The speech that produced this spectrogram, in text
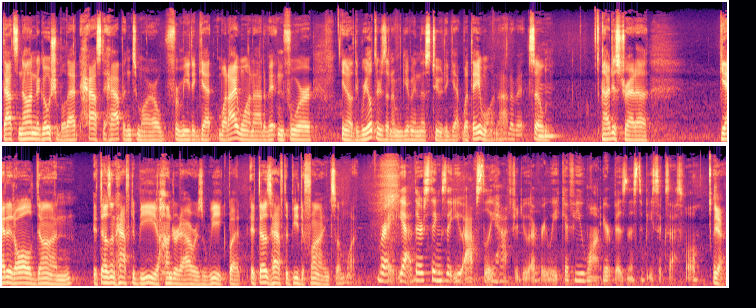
that's non-negotiable. That has to happen tomorrow for me to get what I want out of it and for, you know, the realtors that I'm giving this to to get what they want out of it. So mm-hmm. I just try to get it all done. It doesn't have to be 100 hours a week, but it does have to be defined somewhat. Right. Yeah. There's things that you absolutely have to do every week if you want your business to be successful. Yeah,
